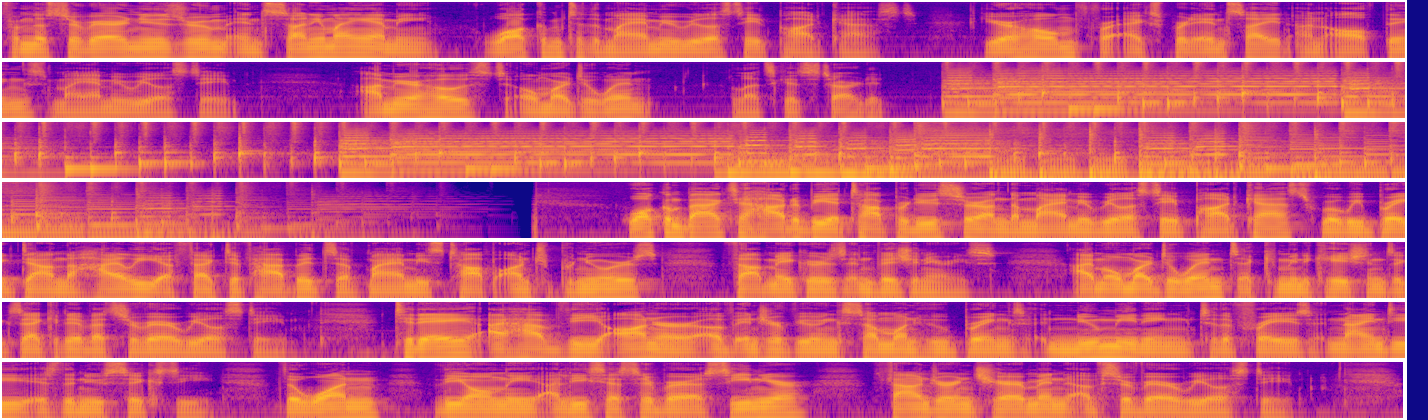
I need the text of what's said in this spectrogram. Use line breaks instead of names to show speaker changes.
From the Cervera newsroom in sunny Miami, welcome to the Miami Real Estate Podcast, your home for expert insight on all things Miami real estate. I'm your host, Omar DeWint. Let's get started. Welcome back to How to Be a Top Producer on the Miami Real Estate Podcast, where we break down the highly effective habits of Miami's top entrepreneurs, thought makers, and visionaries. I'm Omar DeWint, a communications executive at Cervera Real Estate. Today, I have the honor of interviewing someone who brings new meaning to the phrase 90 is the new 60, the one, the only Alicia Cervera Sr., founder and chairman of Cervera Real Estate.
